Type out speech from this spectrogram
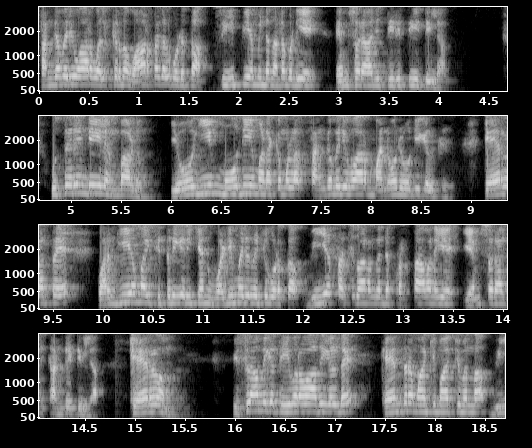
സംഘപരിവാർ വൽകൃത വാർത്തകൾ കൊടുത്ത സി പി എമ്മിന്റെ നടപടിയെ എം സ്വരാജ് തിരുത്തിയിട്ടില്ല. ഉത്തരേന്ത്യയിലെമ്പാടും യോഗിയും മോദിയും അടക്കമുള്ള സംഘപരിവാർ മനോരോഗികൾക്ക് കേരളത്തെ വർഗീയമായി ചിത്രീകരിക്കാൻ വഴിമരുന്നിട്ട് കൊടുത്ത വി എസ് അച്യുതാനന്ദന്റെ പ്രസ്താവനയെ എം സ്വരാജ് കണ്ടിട്ടില്ല. കേരളം ഇസ്ലാമിക തീവ്രവാദികളുടെ കേന്ദ്രമാക്കി മാറ്റുമെന്ന വി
